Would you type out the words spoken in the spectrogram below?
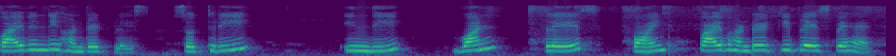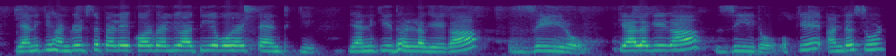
five in the hundred place so three in the one place point five hundred की प्लेस पे है। यानी कि हंड्रेड से पहले एक और वैल्यू आती है, वो है टेंथ की। यानी कि इधर लगेगा ज़ीरो। क्या लगेगा? ज़ीरो। ओके? अंडरस्टूड?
